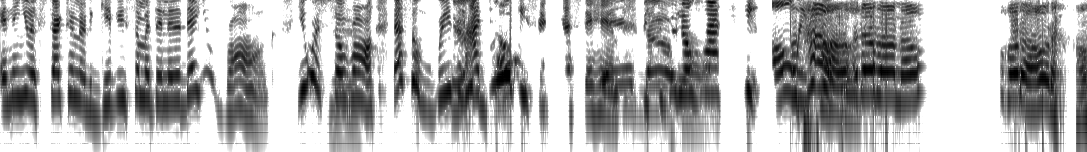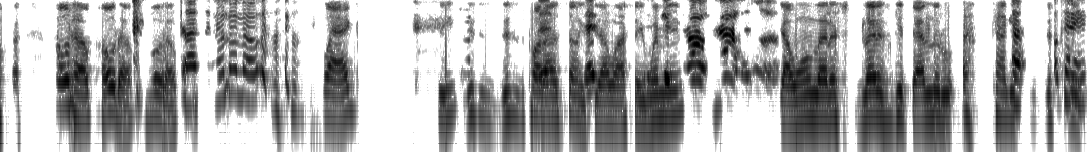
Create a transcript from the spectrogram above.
and then you expecting her to give you some at the end of the day, you wrong. You were so Yeah. wrong. That's the reason You I always said yes to him. Yeah, Because you know doggone. why? He always Oh, helped me. no, no, no. Hold on, hold on, hold on. Hold up, hold up, hold up. I said, no, no, no. Flag. See, this is this is the part I was telling you. That- See how I say women, dog y'all won't let us let us get that little. Uh, can I get this- Okay.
